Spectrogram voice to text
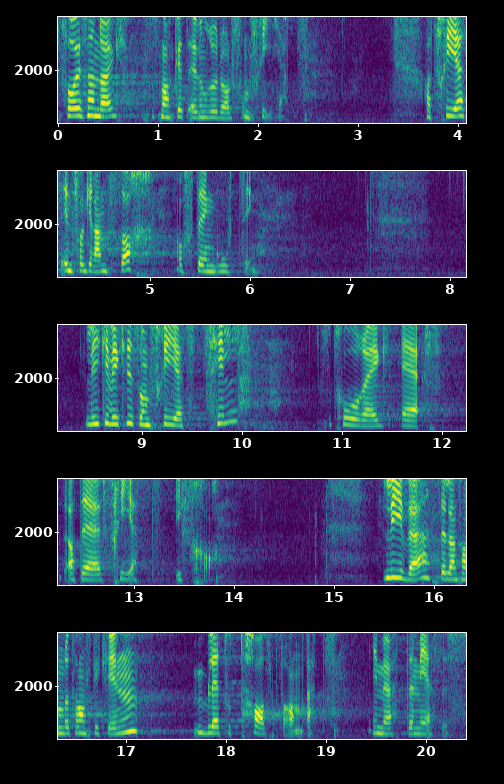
Forrige søndag snakket Øyvind Rudolf om frihet. At frihet innenfor grenser ofte er en god ting. Like viktig som frihet til, så tror jeg at det er frihet ifra. Livet til den samaritanske kvinnen ble totalt forandret i møte med Jesus.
